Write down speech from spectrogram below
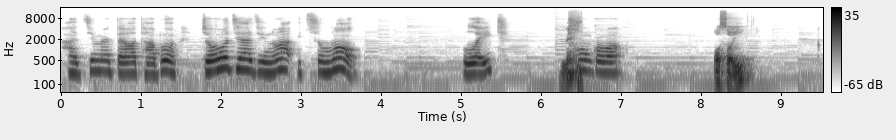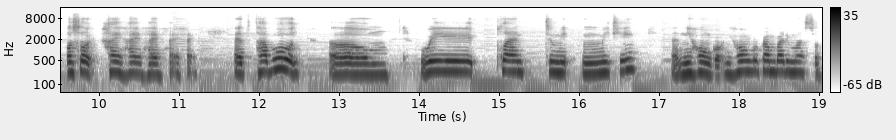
初めては多分、ジョージア人はいつも late。う。日ね、本語は遅い？遅い。はいはいはいはいはい。えっと、多分、um, we plan to meet meeting あ日本語。日本語頑張ります。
